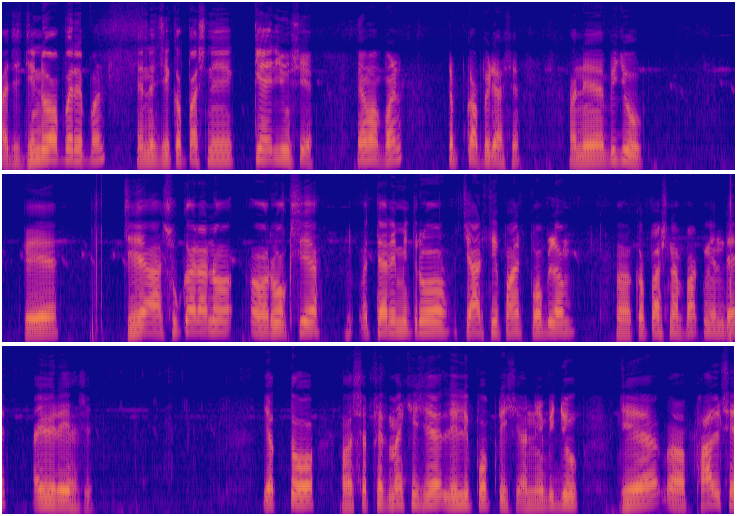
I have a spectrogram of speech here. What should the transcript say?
આજે ઝીંડવા ઉપર પણ એને જે કપાસની કેરીયું છે એમાં પણ ટપકા પડ્યા છે. અને બીજું કે જે આ સુકારાનો રોગ છે, અત્યારે મિત્રો ચારથી પાંચ પ્રોબ્લેમ કપાસના પાકની અંદર આવી રહ્યા છે. એક તો સફેદ માખી છે, લીલી પોપટી છે અને બીજું જે ફાલ છે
